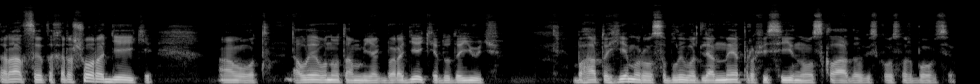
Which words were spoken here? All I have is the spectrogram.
рація це хорошо, радійки, а от, але воно там якби радійки додають багато гемору, особливо для непрофесійного складу військовослужбовців.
